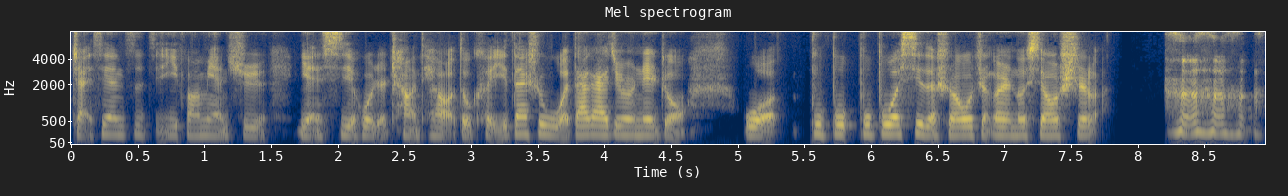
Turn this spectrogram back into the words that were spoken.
展现自己，一方面去演戏或者唱跳都可以。但是我大概就是那种，我不不不播戏的时候，我整个人都消失了。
